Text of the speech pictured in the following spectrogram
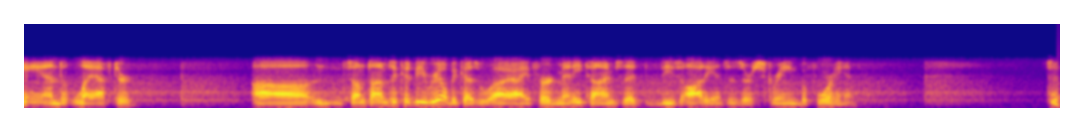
canned laughter. Uh, sometimes it could be real because I've heard many times that these audiences are screened beforehand. So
